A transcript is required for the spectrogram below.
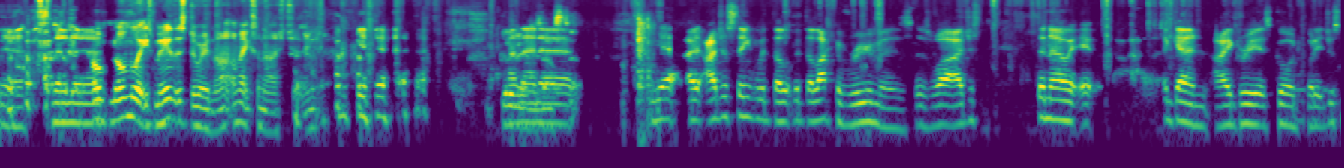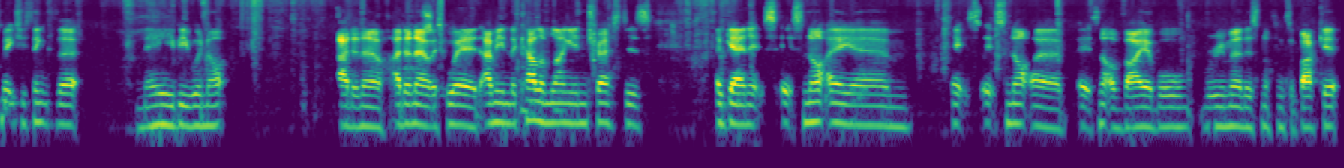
yeah. Then, uh, No- Normally, it's me that's doing that. That makes a nice change. yeah. Could and then uh, yeah, I, I just think with the with the lack of rumors as well, I just don't know. It again, I agree it's good, but it just makes you think that maybe we're not. I don't know. I don't know. It's weird. I mean, the Callum Lang interest is again. It's it's not a um. It's it's not a it's not a viable rumor. There's nothing to back it,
